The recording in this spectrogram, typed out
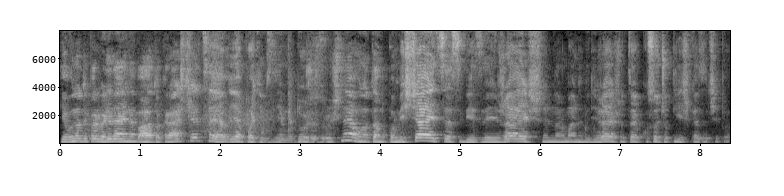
І воно тепер виглядає набагато краще. Це я, я потім зніму дуже зручне, воно там поміщається, собі заїжджаєш, нормально від'їжджаєш, оце кусочок ліжка зачепив.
